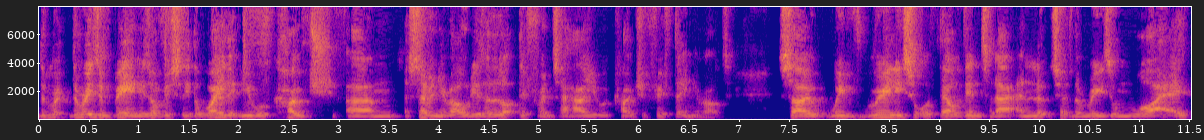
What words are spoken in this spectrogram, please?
the, the reason being is obviously the way that you would coach um, a seven year old is a lot different to how you would coach a 15 year old. So we've really sort of delved into that and looked at the reason why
